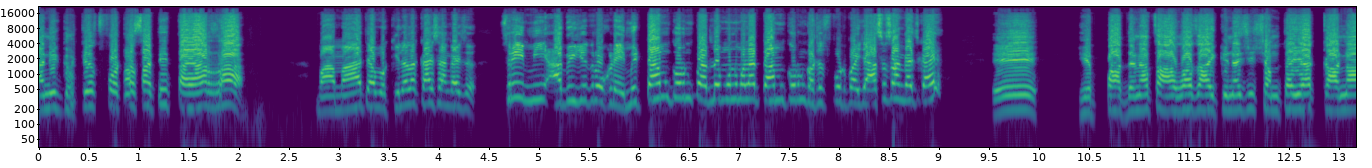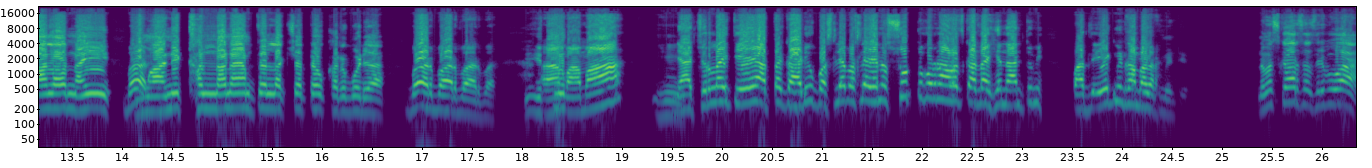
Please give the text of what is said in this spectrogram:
आणि घटस्फोटासाठी तयार राहा. मामा त्या वकिलाला काय सांगायचं? श्री मी अभिजित रोकडे. मी टाम करून पाडलं म्हणून मला टाम करून घटस्फोट पाहिजे. असं सांगायचं काय? ए हे पादनाचा आवाज ऐकण्याची क्षमता या कानाला नाही. बर. माने खंदा नाही आमचं लक्षात ठेव खरबोड्या बर बर बर बर. आ, इथनं- मामा हम्म. नॅचरल आहे ते. आता गाडी बसल्या बसल्या ह्यानं सुट्ट करून आवाज काढला. हे ना आणि तुम्ही एक मिनिट थांबा जरा. नमस्कार सासरे बुवा.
